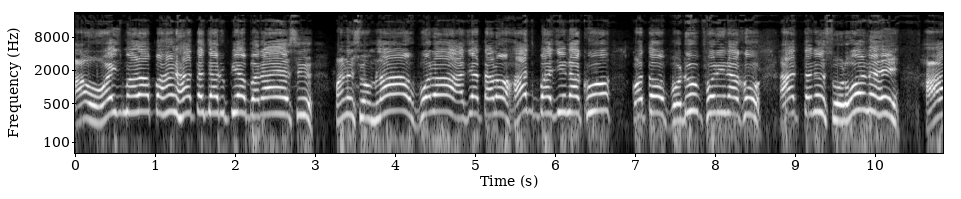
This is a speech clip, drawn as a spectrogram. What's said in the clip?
આ હોય જ મારા પહાણ સાત હજાર રૂપિયા ભરાયા છે. પણ સોમલા ઊભો રહો. આજે તારો હાથ બાજી નાખું કો તો ભોડું ફોડી નાખું. આજ તને છોડવો નહીં. હા,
